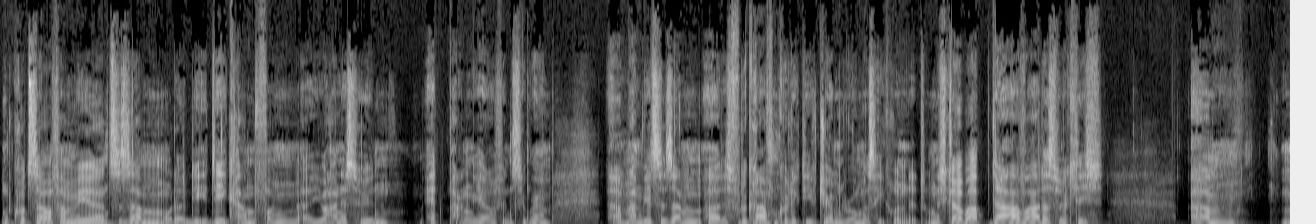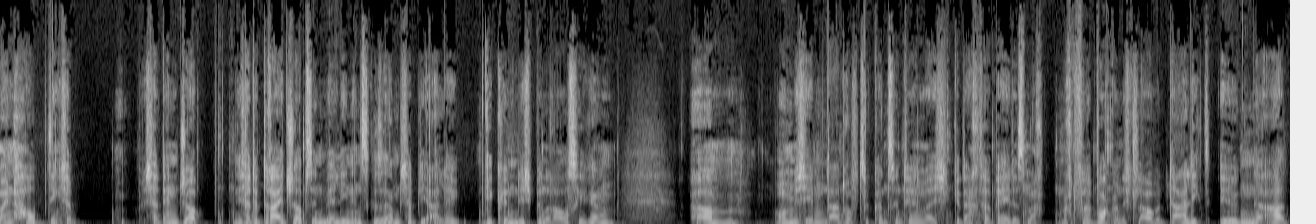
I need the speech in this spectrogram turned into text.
Und kurz darauf haben wir zusammen, oder die Idee kam von äh, Johannes Höhn, Ed Pangia auf Instagram, ähm, haben wir zusammen äh, das Fotografenkollektiv German Romers gegründet. Und ich glaube, ab da war das wirklich ähm, mein Hauptding. Ich habe ich hatte einen Job, ich hatte drei Jobs in Berlin insgesamt. Ich habe die alle gekündigt, bin rausgegangen, ähm, um mich eben darauf zu konzentrieren, weil ich gedacht habe, hey, das macht, macht voll Bock. Und ich glaube, da liegt irgendeine Art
